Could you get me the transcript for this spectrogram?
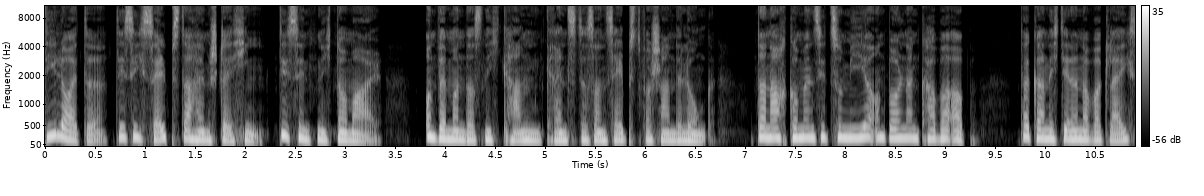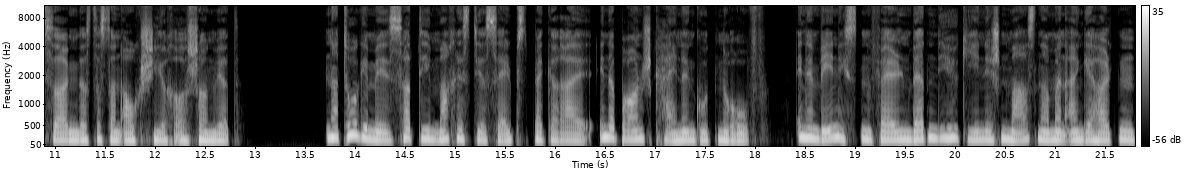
die Leute, die sich selbst daheim stechen, die sind nicht normal. Und wenn man das nicht kann, grenzt es an Selbstverschandelung. Danach kommen sie zu mir und wollen ein Cover-up. Da kann ich denen aber gleich sagen, dass das dann auch schier ausschauen wird. Naturgemäß hat die Mach es dir selbst Bäckerei in der Branche keinen guten Ruf. In den wenigsten Fällen werden die hygienischen Maßnahmen eingehalten,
